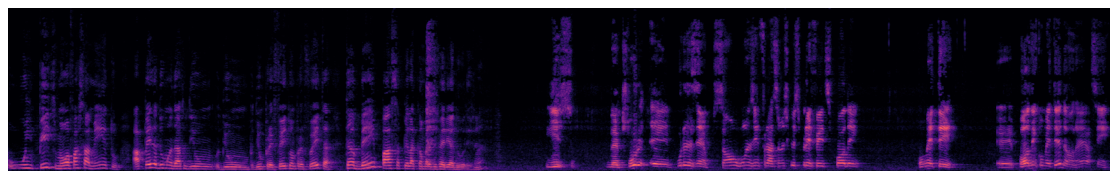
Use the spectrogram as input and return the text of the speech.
o impeachment, o afastamento, a perda do mandato de um, de um, de um prefeito ou uma prefeita também passa pela Câmara de Vereadores, né? Isso. É, por, é, por exemplo, são algumas infrações que os prefeitos podem cometer. É, podem cometer não, né? Assim,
